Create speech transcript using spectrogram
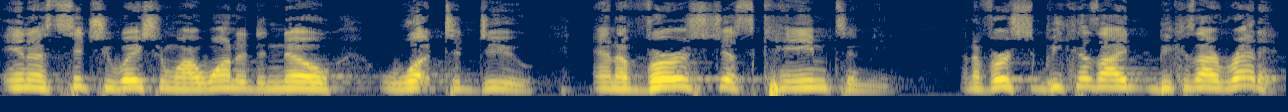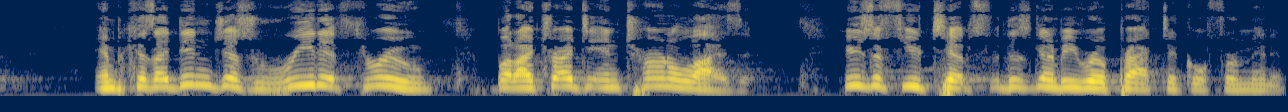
in a situation where I wanted to know what to do. And a verse just came to me. And a verse because I because I read it. And because I didn't just read it through, but I tried to internalize it. Here's a few tips. This is going to be real practical for a minute.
